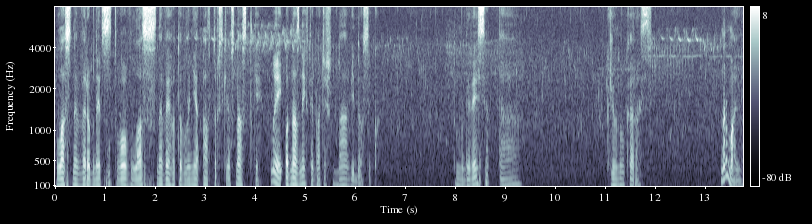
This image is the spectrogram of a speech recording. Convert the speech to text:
власне виробництво, власне виготовлення авторської оснастки. Ну і одна з них ти бачиш на відосику. Тому дивися та клюнув карась. Нормальний.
